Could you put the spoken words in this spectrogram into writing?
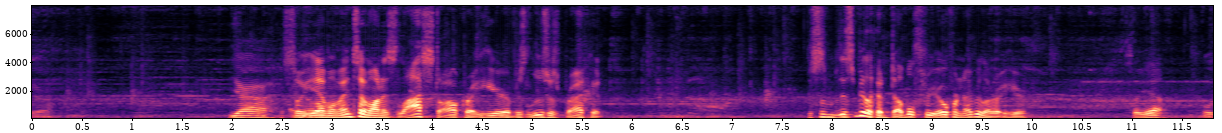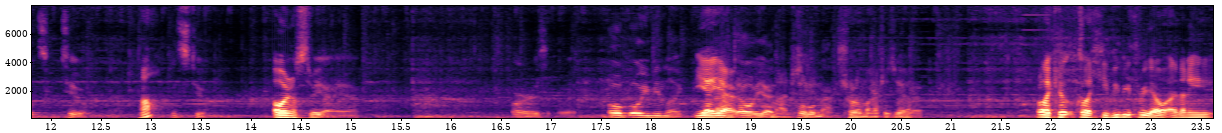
Yeah. Yeah. So yeah, momentum on his last stock right here of his losers bracket. This is this would be like a double 3-0 for Nebula right here. So yeah. Well, it's two. Huh? It's two. Oh, no, it's three. Yeah, yeah. Or is it? Oh, oh, you mean like? Yeah, match- yeah, Oh, yeah. match, total yeah. match. Total yeah, matches, yeah. bad. Or like, cause like he beat me 3-0, and then he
